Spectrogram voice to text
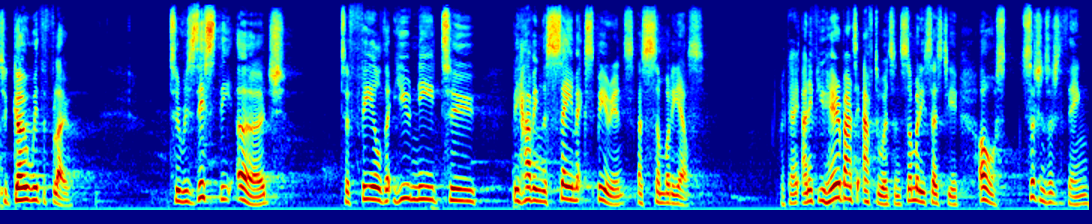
to go with the flow, to resist the urge to feel that you need to be having the same experience as somebody else. Okay? And if you hear about it afterwards and somebody says to you, oh, such and such a thing,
